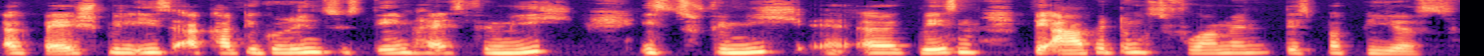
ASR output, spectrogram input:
ein Beispiel ist, ein Kategoriensystem heißt für mich, ist für mich äh, gewesen Bearbeitungsformen des Papiers.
